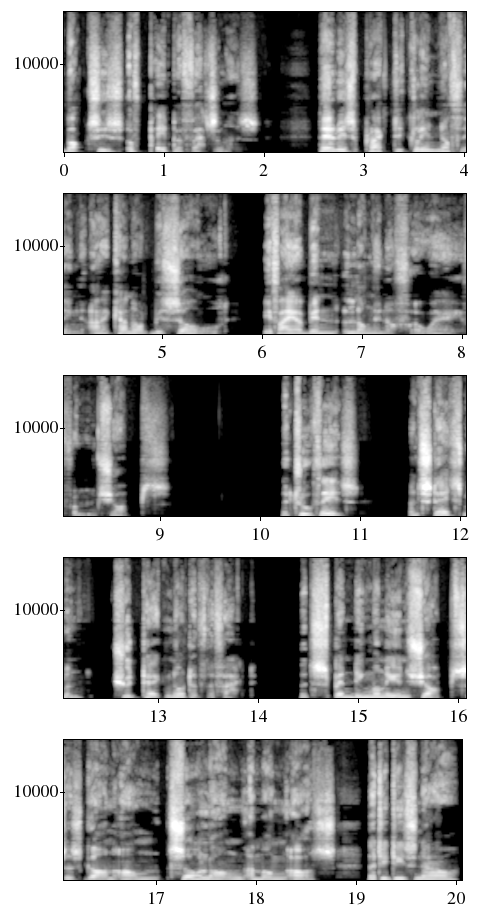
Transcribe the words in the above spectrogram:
boxes of paper fasteners. There is practically nothing I cannot be sold if I have been long enough away from shops. The truth is, and statesmen should take note of the fact, that spending money in shops has gone on so long among us that it is now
